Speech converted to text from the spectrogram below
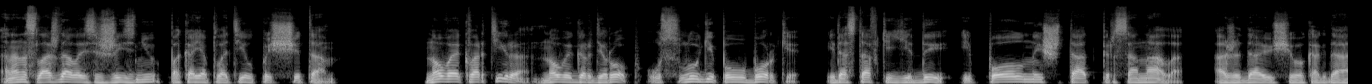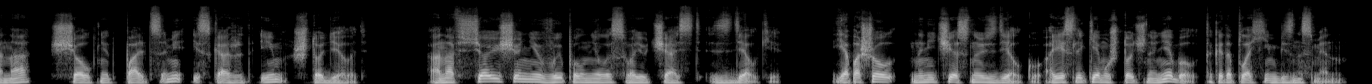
Она наслаждалась жизнью, пока я платил по счетам. Новая квартира, новый гардероб, услуги по уборке и доставке еды и полный штат персонала, ожидающего, когда она щелкнет пальцами и скажет им, что делать. Она все еще не выполнила свою часть сделки. Я пошел на нечестную сделку, а если кем уж точно не был, так это плохим бизнесменом.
